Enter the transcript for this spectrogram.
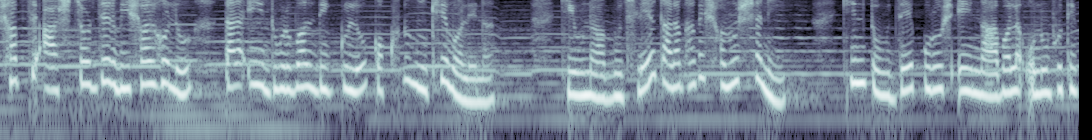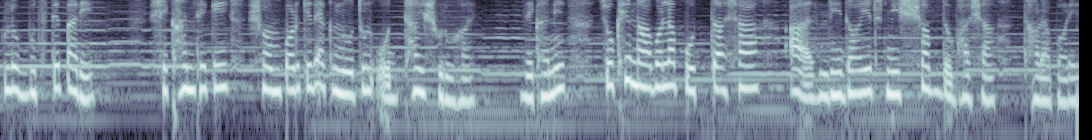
সবচেয়ে আশ্চর্যের বিষয় হলো, তারা এই দুর্বল দিকগুলো কখনো মুখে বলে না। কেউ না বুঝলে তারা ভাবে সমস্যা নেই। কিন্তু যে পুরুষ এই না বলা অনুভূতিগুলো বুঝতে পারে সেখান থেকেই সম্পর্কের এক নতুন অধ্যায় শুরু হয়, যেখানে চোখে না বলা প্রত্যাশা আর হৃদয়ের নিঃশব্দ ভাষা ধরা পড়ে।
